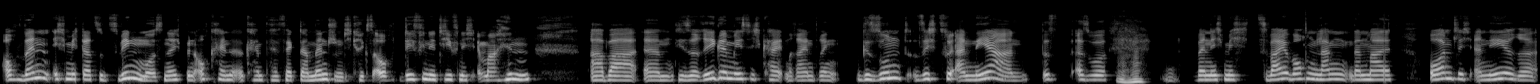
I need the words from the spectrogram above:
auch wenn ich mich dazu zwingen muss. Ne? Ich bin auch kein, kein perfekter Mensch und ich kriege es auch definitiv nicht immer hin. Aber ähm, diese Regelmäßigkeiten reinbringen, gesund sich zu ernähren, das, also mhm. wenn ich mich zwei Wochen lang dann mal ordentlich ernähre,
